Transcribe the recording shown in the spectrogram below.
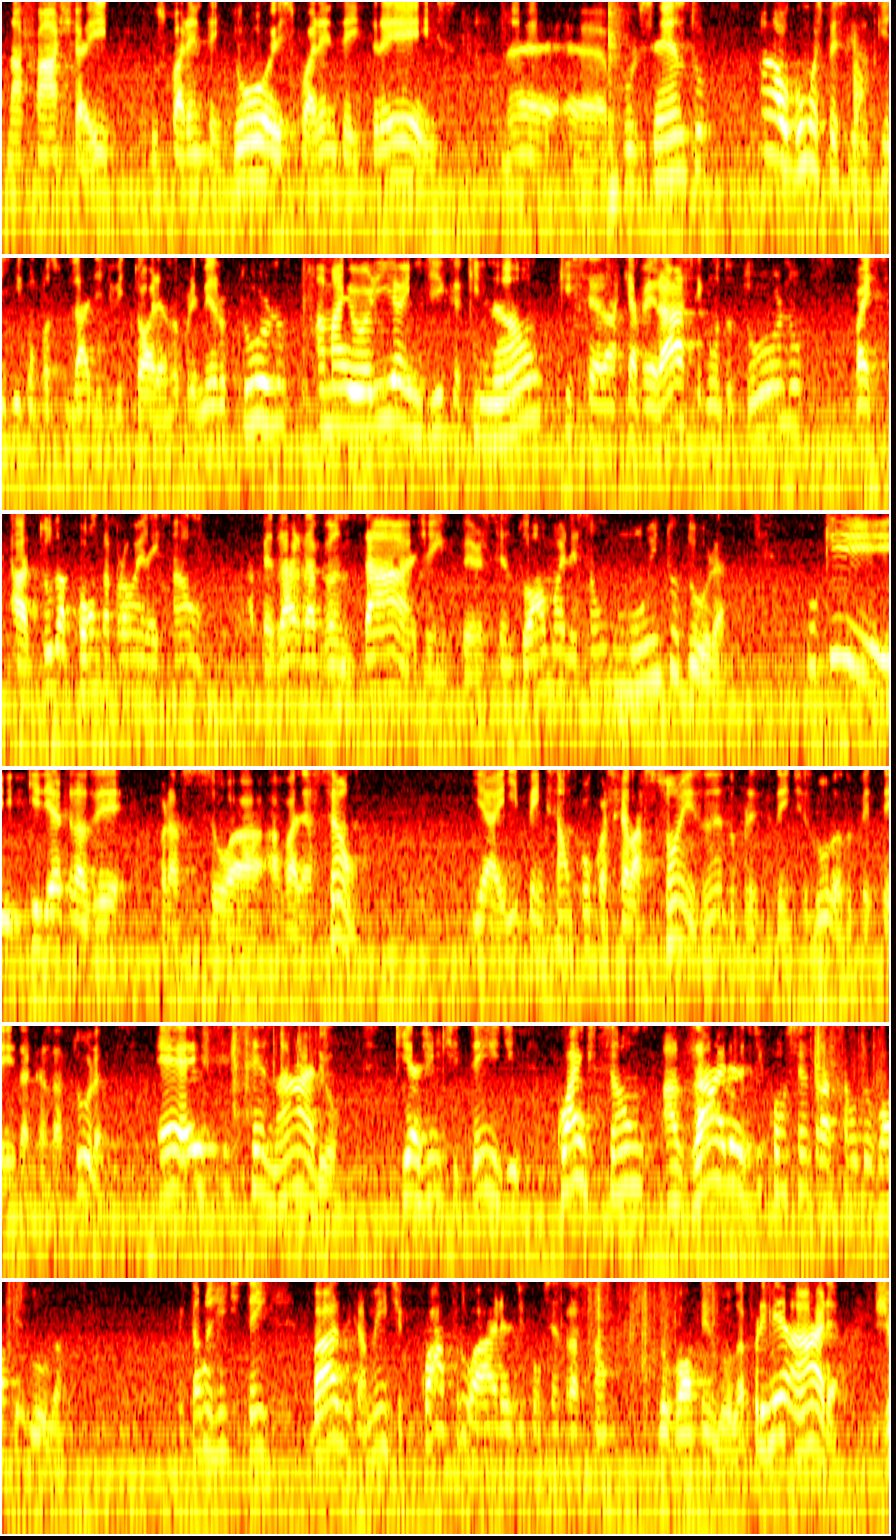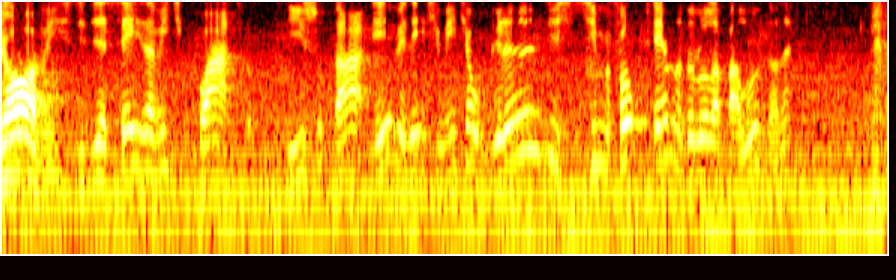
na faixa aí dos 42, 43, né, é, por cento. Há algumas pesquisas que indicam possibilidade de vitória no primeiro turno. A maioria indica que não, que será que haverá segundo turno. Vai, ah, tudo aponta para uma eleição, apesar da vantagem percentual, uma eleição muito dura. O que queria trazer para sua avaliação e aí pensar um pouco as relações né, do presidente Lula, do PT e da candidatura, é esse cenário que a gente tem de quais são as áreas de concentração do voto em Lula. Então a gente tem basicamente quatro áreas de concentração do voto em Lula. A primeira área, jovens, de 16 a 24. E isso está, evidentemente, é o grande estímulo, foi o tema do Lula Palusa, né?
